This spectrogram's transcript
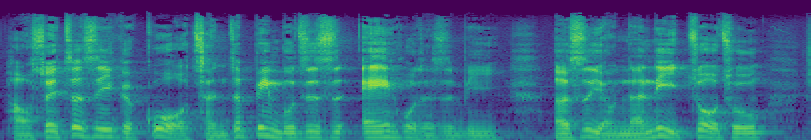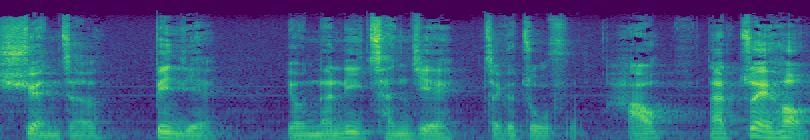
好，所以这是一个过程，这并不只是 A 或者是 B，而是有能力做出选择，并且有能力承接这个祝福。好，那最后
